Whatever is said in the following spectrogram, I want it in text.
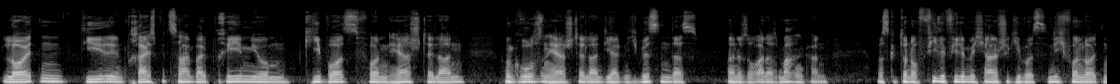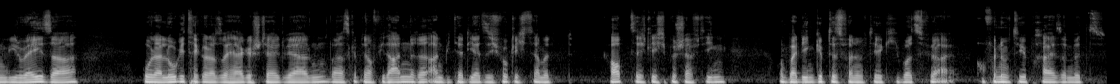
Leuten, die den Preis bezahlen bei Premium-Keyboards von Herstellern, von großen Herstellern, die halt nicht wissen, dass man es das auch anders machen kann. Aber es gibt auch noch viele, viele mechanische Keyboards, die nicht von Leuten wie Razer oder Logitech oder so hergestellt werden, weil es gibt ja auch viele andere Anbieter, die halt sich wirklich damit hauptsächlich beschäftigen. Und bei denen gibt es vernünftige Keyboards für auch vernünftige Preise mit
